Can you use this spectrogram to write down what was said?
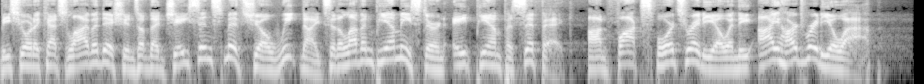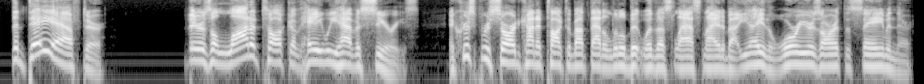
Be sure to catch live editions of The Jason Smith Show weeknights at 11 p.m. Eastern, 8 p.m. Pacific on Fox Sports Radio and the iHeartRadio app. The day after, there's a lot of talk of, hey, we have a series. And Chris Broussard kind of talked about that a little bit with us last night about, yeah, the Warriors aren't the same and they're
